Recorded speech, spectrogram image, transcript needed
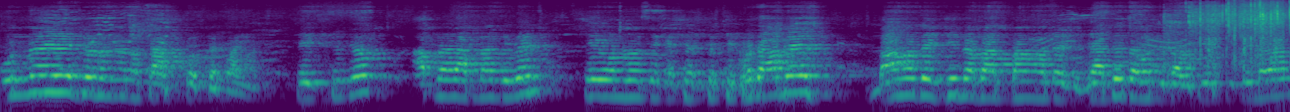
উন্নয়নের জন্য যেন কাজ করতে পারি। সেই সুযোগ আপনারা আপনারা দিবেন। সেই অনুরোধ থেকে শেষ করছি। খোদা হাফেজ। বাংলাদেশ জিন্দাবাদ, বাংলাদেশ জাতীয়তাবাদী দল। জিন্দাবাদ।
